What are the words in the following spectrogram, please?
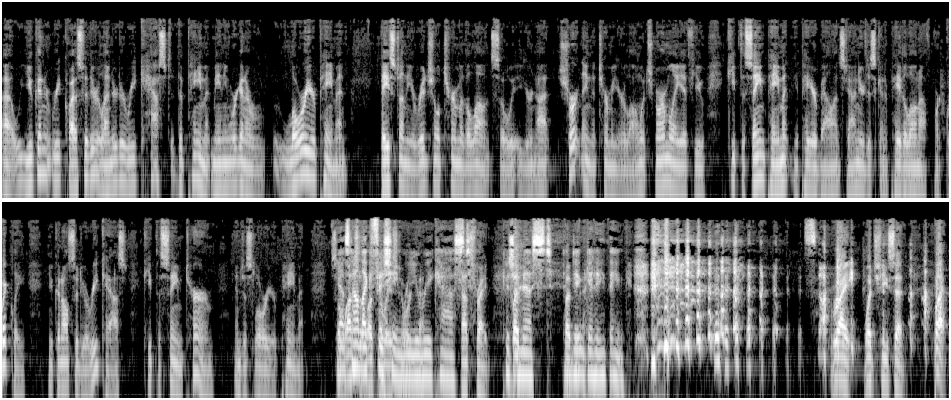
uh, you can request with your lender to recast the payment, meaning we're going to lower your payment based on the original term of the loan. So you're not shortening the term of your loan, which normally, if you keep the same payment, you pay your balance down, you're just going to pay the loan off more quickly. You can also do a recast, keep the same term, and just lower your payment. So yeah, it's not of- like fishing where you that. recast. That's right. Because you missed but- and didn't get anything. right what she said but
